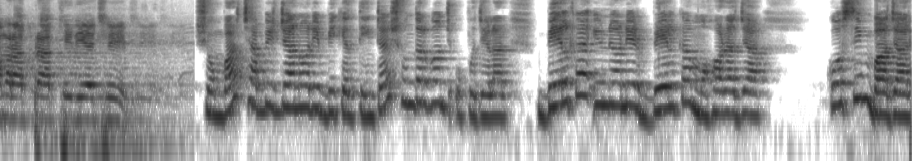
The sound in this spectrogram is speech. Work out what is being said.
আমরা প্রার্থী দিয়েছি। সোমবার ছাব্বিশ জানুয়ারি বিকেল তিনটায় সুন্দরগঞ্জ উপজেলার বেলকা ইউনিয়নের বেলকা মহারাজা কসিম বাজার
